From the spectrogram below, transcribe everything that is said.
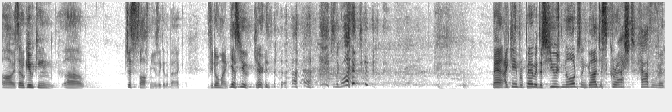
Oh, is that okay? We can uh, just soft music at the back, if you don't mind. Yes, you, Karen. She's like, what? Man, I came prepared with this huge notes, and God just crashed half of it.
